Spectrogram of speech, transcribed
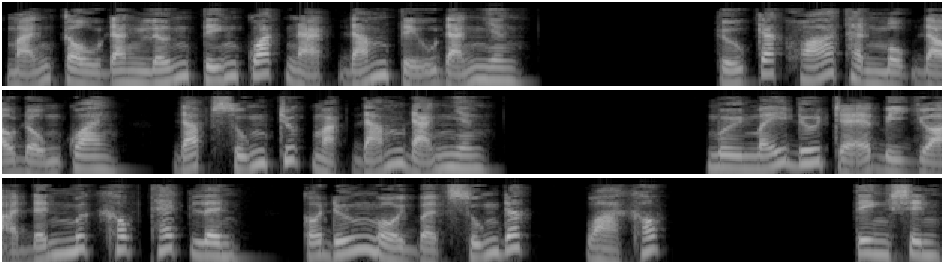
Mãn cầu đang lớn tiếng quát nạt đám tiểu đảng nhân. Cửu cát hóa thành một đạo động quan, đáp xuống trước mặt đám đảng nhân. Mười mấy đứa trẻ bị dọa đến mức khóc thét lên, có đứa ngồi bệt xuống đất, hòa khóc. Tiên sinh.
